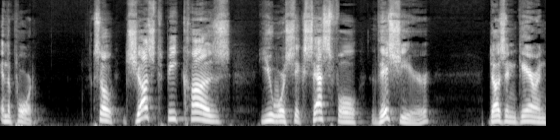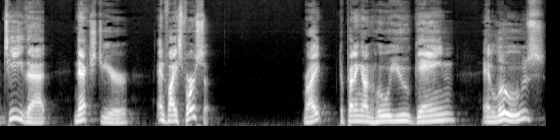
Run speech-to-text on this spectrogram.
in the portal? So just because you were successful this year doesn't guarantee that next year and vice versa, right? Depending on who you gain and lose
